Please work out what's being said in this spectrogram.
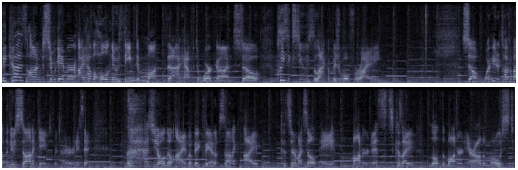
because on the Super Gamer, I have a whole new themed month that I have to work on, so please excuse the lack of visual variety. So, we're here to talk about the new Sonic games, which I already said. As you all know, I am a big fan of Sonic. I consider myself a modernist, because I love the modern era the most.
